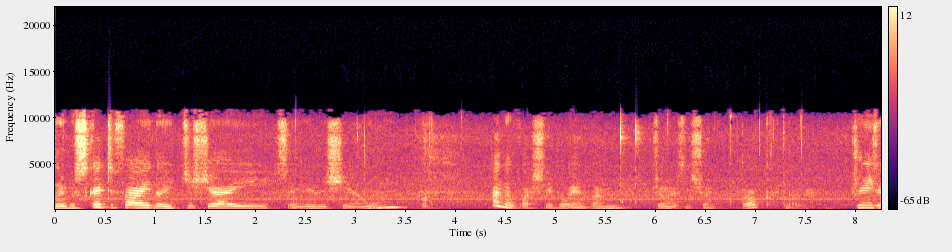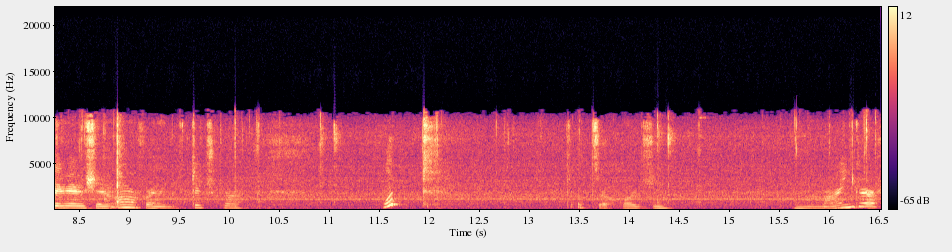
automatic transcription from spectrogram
strony Skytify, no i dzisiaj zajmiemy się... A no właśnie, powiem wam, czemu ja zniszczyłem rok. Dobra. Czyli zajmiemy się... O, fajna biblioteczka. What? O co chodzi? Minecraft?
